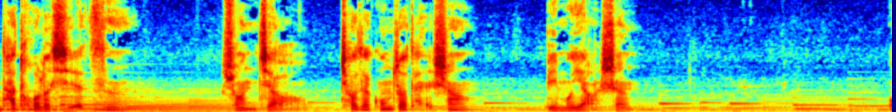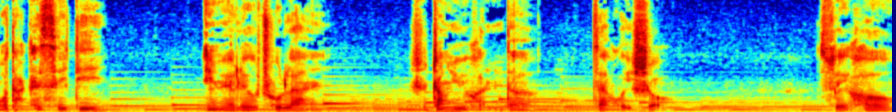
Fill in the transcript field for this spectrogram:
他脱了鞋子，双脚翘在工作台上，闭目养神。我打开 CD，音乐流出来，是张玉恒的《再回首》。随后，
